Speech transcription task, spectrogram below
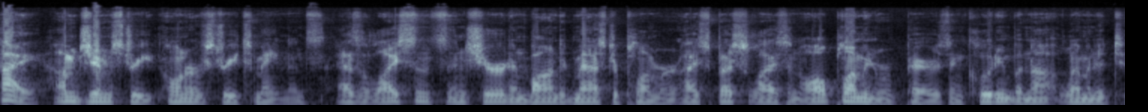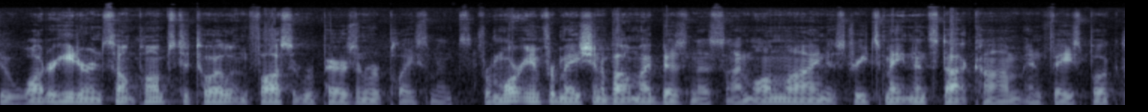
Hi, I'm Jim Street, owner of Streets Maintenance. As a licensed, insured, and bonded master plumber, I specialize in all plumbing repairs, including but not limited to water heater and sump pumps to toilet and faucet repairs and replacements. For more information about my business, I'm online at streetsmaintenance.com and Facebook,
